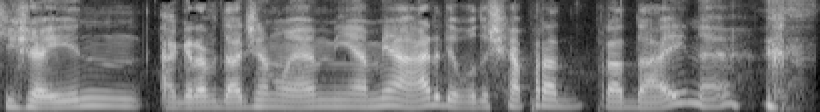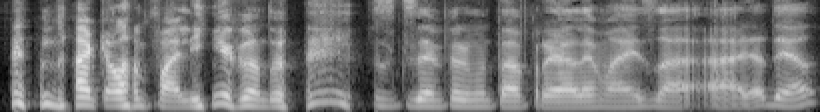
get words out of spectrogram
Que já aí n- a gravidade já não é a minha, minha área, eu vou deixar pra, pra Dai, né? Dar aquela palhinha quando vocês quiserem perguntar pra ela, é mais a, a área dela.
